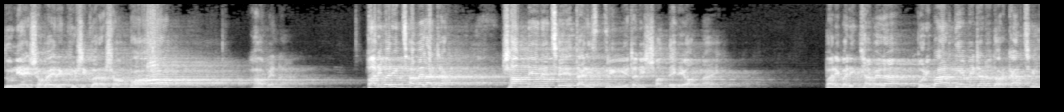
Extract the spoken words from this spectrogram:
দুনিয়ায় সবাই খুশি করা সম্ভব হবে না। পারিবারিক ঝামেলাটা সামনে এনেছে তার স্ত্রী, এটা নিঃসন্দেহে অন্যায়। পারিবারিক ঝামেলা, পরিবার দিয়ে মেটানো দরকার ছিল।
